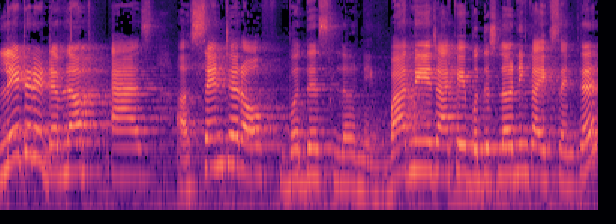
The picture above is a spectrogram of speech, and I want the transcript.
Later it developed as centre of Buddhist learning बाद में ये जाके बुद्धिस्ट लर्निंग का एक सेंटर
